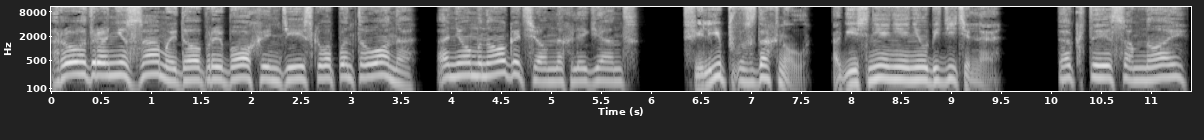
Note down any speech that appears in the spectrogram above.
Рудра не самый добрый бог индийского пантеона. О нем много темных легенд». Филипп вздохнул. Объяснение неубедительное. «Так ты со мной?»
